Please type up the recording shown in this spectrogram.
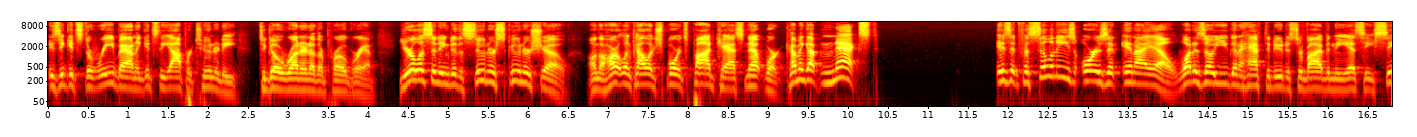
is he gets the rebound and gets the opportunity to go run another program. You're listening to the Sooner Schooner Show on the Heartland College Sports Podcast Network. Coming up next, is it facilities or is it NIL? What is OU going to have to do to survive in the SEC?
